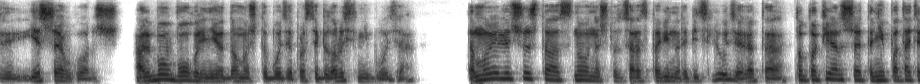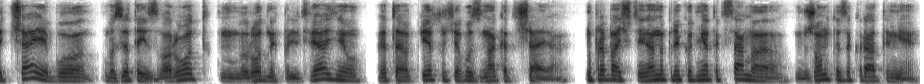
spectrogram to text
яшчэ горш. Альбо ўвогуле невядома что будзе просто беларусі не будзе Таму я лічу что асноўна что зараз павінны рабіць людзі гэта то па-першае это не падаць адчае бо воз гэта зварот родных палітвязняў гэта першую чагу знак адчая Ну прабачце я напрыклад мне таксама жонка за кратамі.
